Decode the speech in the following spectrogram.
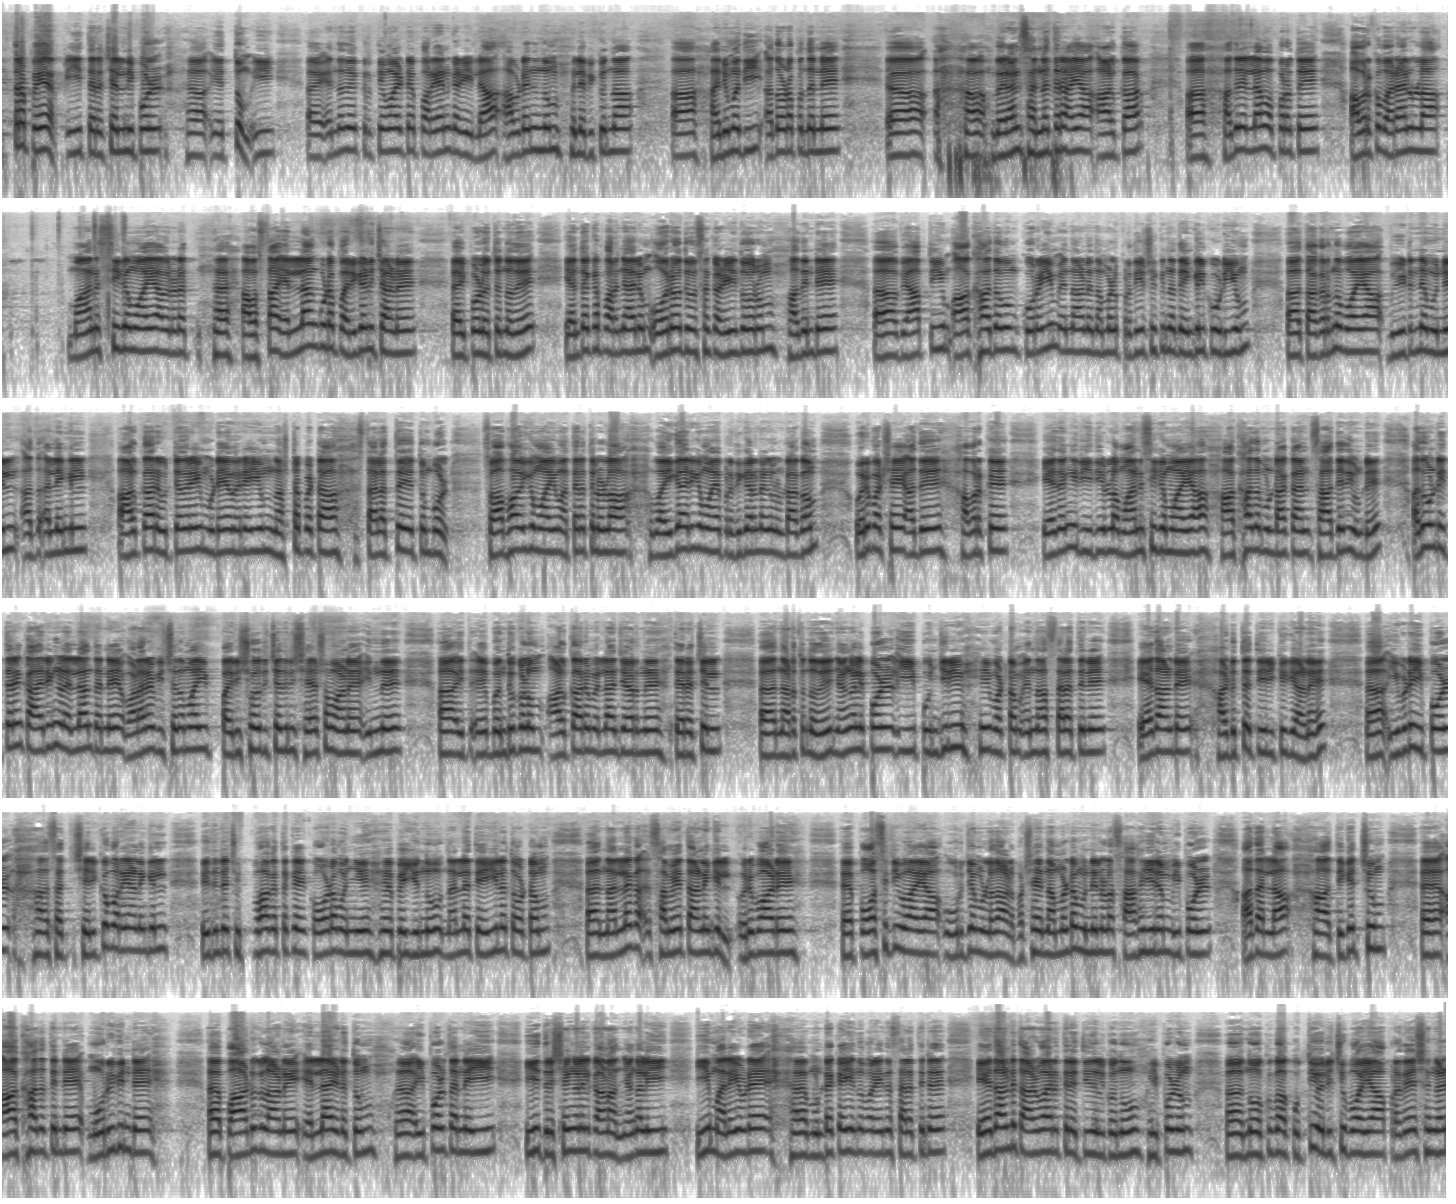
എത്ര പേർ ഈ തെരച്ചിലിന് ഇപ്പോൾ എത്തും? ഈ എന്നത് കൃത്യമായിട്ട് പറയാൻ കഴിയില്ല. അവിടെ നിന്നും ലഭിക്കുന്ന അനുമതി അതോടൊപ്പം തന്നെ വരാൻ സന്നദ്ധരായ ആൾക്കാർ അതിനെല്ലാം അപ്പുറത്ത് അവർക്ക് വരാനുള്ള മാനസികമായ അവരുടെ അവസ്ഥ എല്ലാം കൂടെ പരിഗണിച്ചാണ് ഇപ്പോൾ എത്തുന്നത്. എന്തൊക്കെ പറഞ്ഞാലും ഓരോ ദിവസം കഴിയുന്തോറും അതിന്റെ വ്യാപ്തിയും ആഘാതവും കുറയും എന്നാണ് നമ്മൾ പ്രതീക്ഷിക്കുന്നത്. എങ്കിൽ കൂടിയും തകർന്നു പോയ വീടിന്റെ മുന്നിൽ അത് അല്ലെങ്കിൽ ആൾക്കാർ ഉറ്റവരെയും ഉടയവരെയും നഷ്ടപ്പെട്ട സ്ഥലത്ത് എത്തുമ്പോൾ സ്വാഭാവികമായും അത്തരത്തിലുള്ള വൈകാരികമായ പ്രതികരണങ്ങൾ ഉണ്ടാകാം. ഒരു പക്ഷേ അത് അവർക്ക് ഏതെങ്കിലും രീതിയിലുള്ള മാനസികമായ ആഘാതമുണ്ടാക്കാൻ സാധ്യതയുണ്ട്. അതുകൊണ്ട് ഇത്തരം കാര്യങ്ങളെല്ലാം തന്നെ വളരെ വിശദമായി പരിശോധിച്ചതിന് ശേഷമാണ് ഇന്ന് ബന്ധുക്കളും ആൾക്കാരും എല്ലാം ചേർന്ന് തെരച്ചിൽ നടത്തുന്നത്. ഞങ്ങളിപ്പോൾ ഈ പുഞ്ചിരി വട്ടം എന്ന സ്ഥലത്തിന് ഏതാണ്ട് അടുത്തെത്തിയിരിക്കുകയാണ്. ഇവിടെ ഇപ്പോൾ ശരിക്കും പറയുകയാണെങ്കിൽ ഇതിന്റെ ചുറ്റുഭാഗത്തൊക്കെ കോടമഞ്ഞ് പെയ്യുന്നു. നല്ല തേയിലത്തോട്ടം നല്ല സമയത്താണെങ്കിൽ ഒരുപാട് പോസിറ്റീവായ ഊർജമുള്ളതാണ്. പക്ഷേ നമ്മളുടെ മുന്നിലുള്ള സാഹചര്യം ഇപ്പോൾ അതല്ല. തികച്ചും ആഘാതത്തിന്റെ മുറിവിന്റെ ഏ, പാടുകളാണ് എല്ലായിടത്തും ഇപ്പോൾ തന്നെ ഈ ഈ ദൃശ്യങ്ങളിൽ കാണാം. ഞങ്ങൾ ഈ ഈ മലയുടെ മുണ്ടക്കൈ എന്ന് പറയുന്ന സ്ഥലത്തിന്റെ ഏതാണ്ട് താഴ്വാരത്തിൽ എത്തി നിൽക്കുന്നു. ഇപ്പോഴും നോക്കുക കുത്തിയൊലിച്ചു പോയ പ്രദേശങ്ങൾ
